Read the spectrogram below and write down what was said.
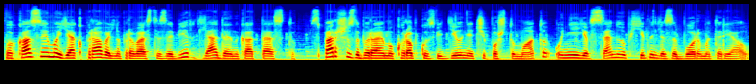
Показуємо, як правильно провести забір для ДНК-тесту. Спершу забираємо коробку з відділення чи поштомату, у ній є все необхідне для забору матеріалу.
